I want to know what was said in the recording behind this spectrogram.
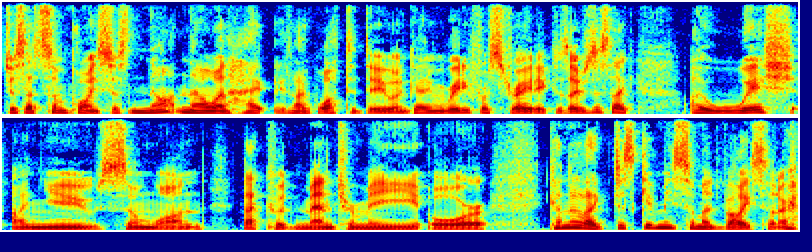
just at some points just not knowing how like what to do and getting really frustrated because I was just like I wish I knew someone that could mentor me or kind of like just give me some advice. And I,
